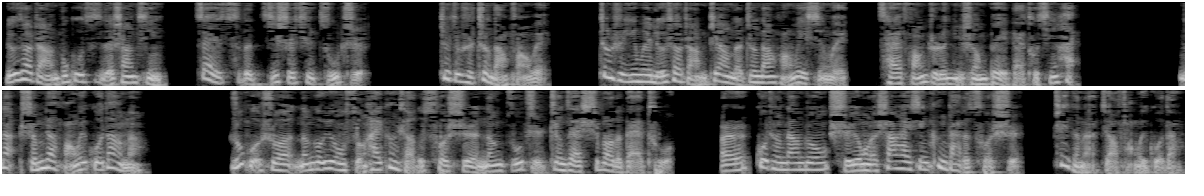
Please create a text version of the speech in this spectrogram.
刘校长不顾自己的伤情，再次的及时去阻止，这就是正当防卫。正是因为刘校长这样的正当防卫行为，才防止了女生被歹徒侵害。那什么叫防卫过当呢？如果说能够用损害更小的措施，能阻止正在施暴的歹徒。而过程当中使用了伤害性更大的措施，这个呢叫防卫过当。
